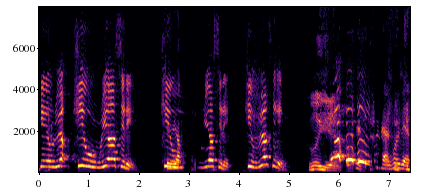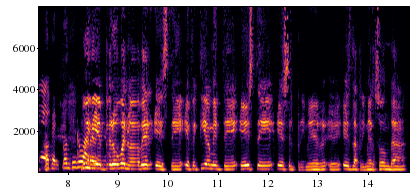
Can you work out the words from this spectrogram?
curiosity. Curiosity. Curiosity. Muy bien. Muy bien, continúa. Muy bien, pero bueno, a ver, este, efectivamente, este es el primer, eh, es la primera sonda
